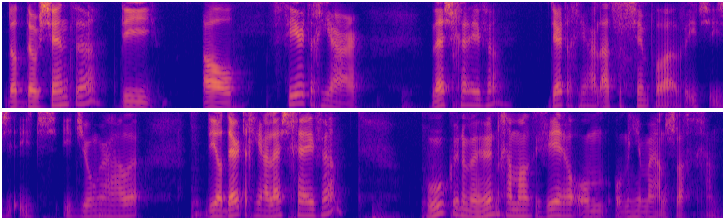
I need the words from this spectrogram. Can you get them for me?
dat docenten die al 40 jaar lesgeven, 30 jaar, laten we het simpel, iets, iets, iets, iets jonger houden, die al 30 jaar lesgeven, hoe kunnen we hun gaan motiveren om, om hiermee aan de slag te gaan?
